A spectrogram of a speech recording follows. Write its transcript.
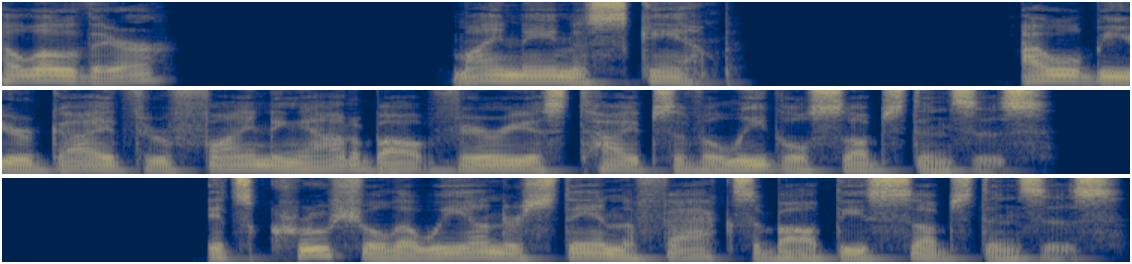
Hello there. My name is Scamp. I will be your guide through finding out about various types of illegal substances. It's crucial that we understand the facts about these substances,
